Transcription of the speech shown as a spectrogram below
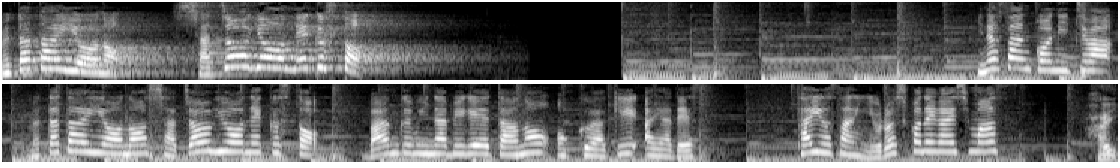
ムタ太陽の社長業ネクスト。皆さんこんにちは。ムタ太陽の社長業ネクスト。番組ナビゲーターの奥脇彩です。太陽さんよろしくお願いします。はい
